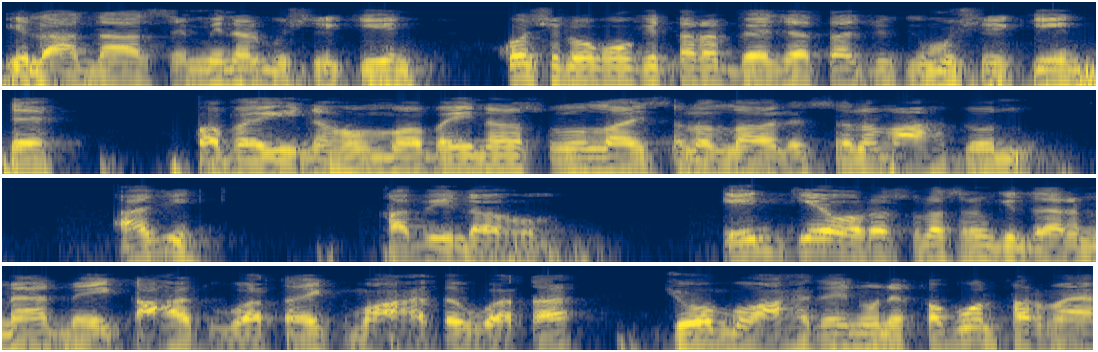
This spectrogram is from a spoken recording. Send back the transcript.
الى ناس من المشرکین۔ کچھ لوگوں کی طرف بھیجا تھا جو کہ مشرکین تھے۔ وبینہم وبین رسول اللہ صلی اللہ علیہ وسلم عہد۔ آجی قبیلہم۔ ان کے اور رسول اللہ علیہ وسلم کے درمیان میں ایک عہد ہوا تھا، ایک معاہدہ ہوا تھا۔ جو معاہدہ انہوں نے قبول فرمایا۔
